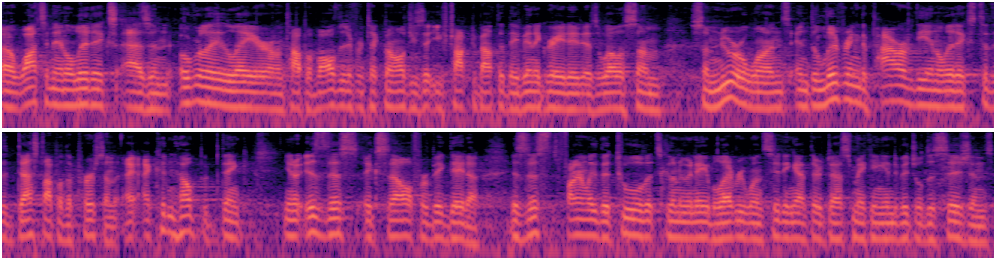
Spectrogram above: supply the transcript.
uh, Watson Analytics as an overlay layer on top of all the different technologies that you've talked about that they've integrated, as well as some some newer ones, and delivering the power of the analytics to the desktop of the person. I, I couldn't help but think, you know, is this Excel for big data? Is this finally the tool that's going to enable everyone sitting at their desk making individual decisions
